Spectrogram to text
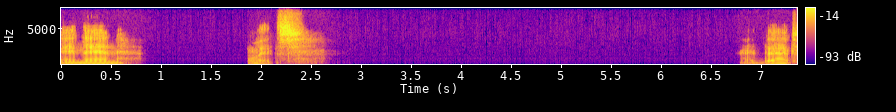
And then let's add that.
